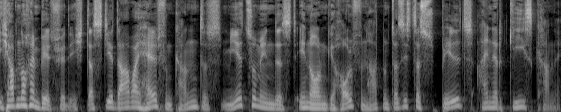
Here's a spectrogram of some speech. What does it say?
Ich habe noch ein Bild für dich, das dir dabei helfen kann, das mir zumindest enorm geholfen hat, und das ist das Bild einer Gießkanne.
